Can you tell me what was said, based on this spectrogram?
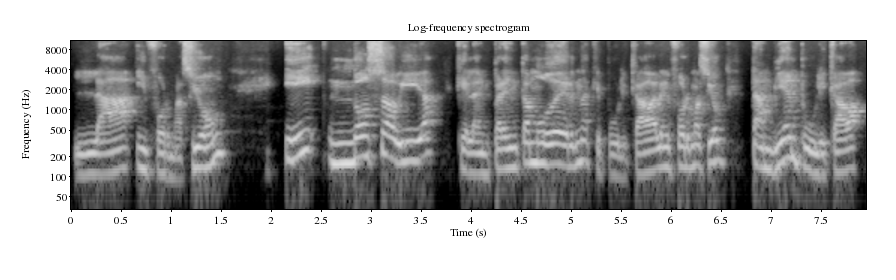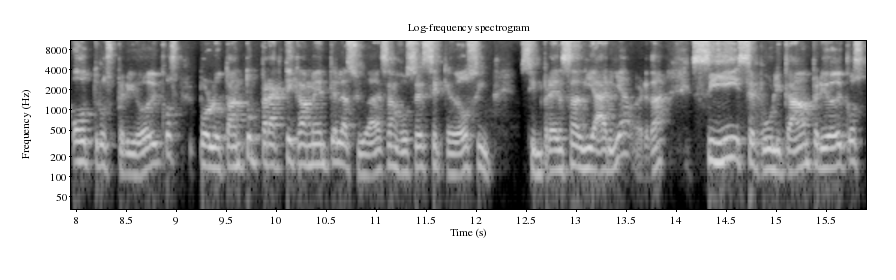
la información y no sabía que la imprenta moderna que publicaba la información también publicaba otros periódicos, por lo tanto prácticamente la ciudad de San José se quedó sin, sin prensa diaria, ¿verdad? Sí se publicaban periódicos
